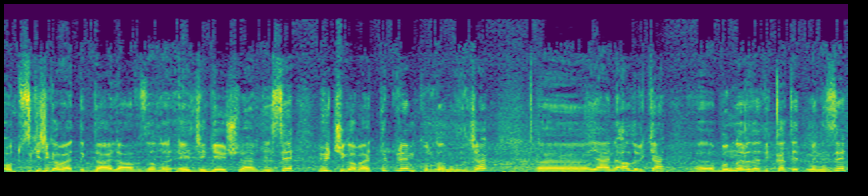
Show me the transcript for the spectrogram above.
32 GB'lık dahili hafızalı LG G3'lerde ise 3 GB'lık RAM kullanılacak. Ee, yani alırken e, bunlara da dikkat etmenizi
